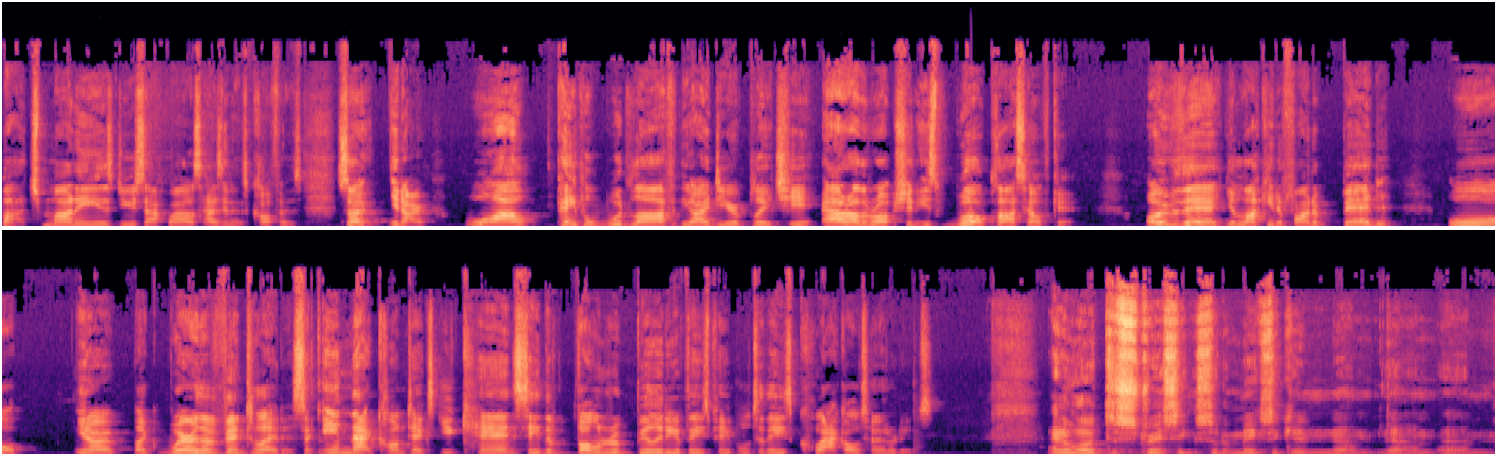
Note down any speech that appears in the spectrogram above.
much money as new south wales has in its coffers so you know while people would laugh at the idea of bleach here our other option is world class healthcare over there you're lucky to find a bed or you know, like where are the ventilators? So in that context, you can see the vulnerability of these people to these quack alternatives. and a lot of distressing sort of Mexican um, um, um,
